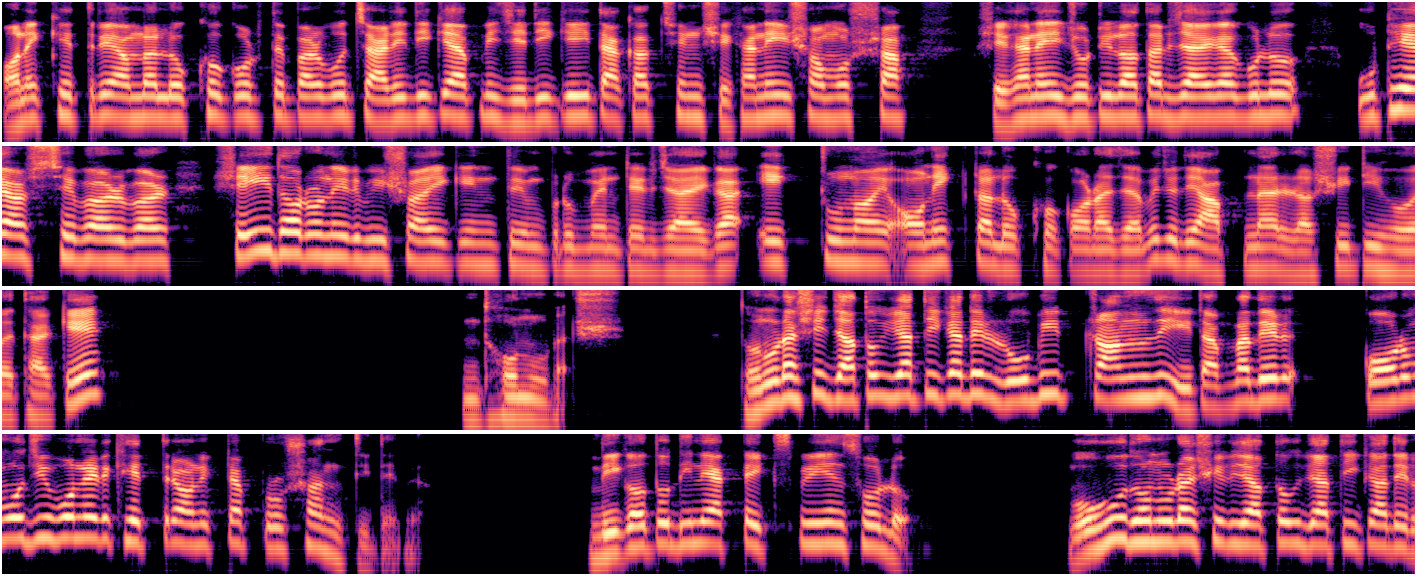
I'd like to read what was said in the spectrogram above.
অনেক ক্ষেত্রে আমরা লক্ষ্য করতে পারব, চারিদিকে আপনি যেদিকেই তাকাচ্ছেন সেখানেই সমস্যা। সেখানেই জটিলতার জায়গাগুলো উঠে আসছে বারবার। সেই ধরনের বিষয়ে কিন্তু ইমপ্রুভমেন্টের জায়গা একটু নয়, অনেকটা লক্ষ্য করা যাবে যদি আপনার রাশিটি হয়ে থাকে ধনুরাশি। ধনুরাশি জাতক জাতিকাদের রবির ট্রানজিট আপনাদের কর্মজীবনের ক্ষেত্রে অনেকটা প্রশান্তি দেবে। বিগত দিনে একটা এক্সপিরিয়েন্স হলো, বহু ধনুরাশির জাতক জাতিকাদের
